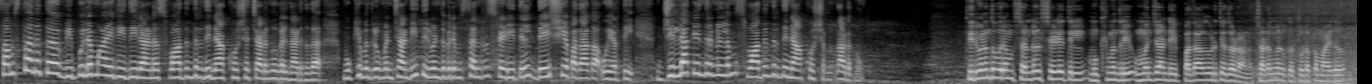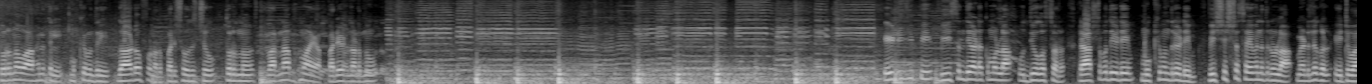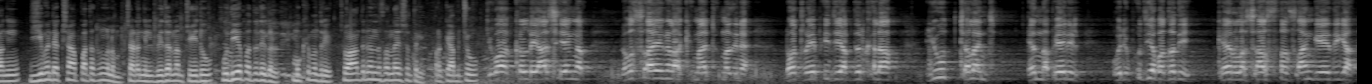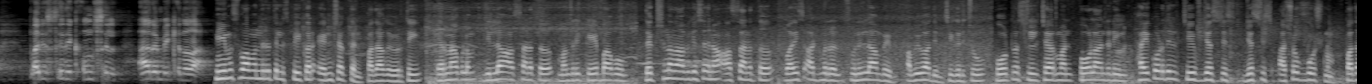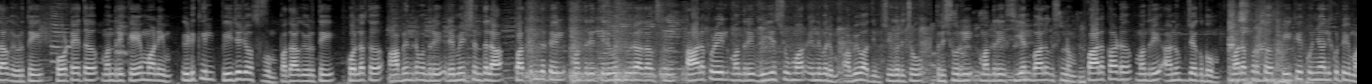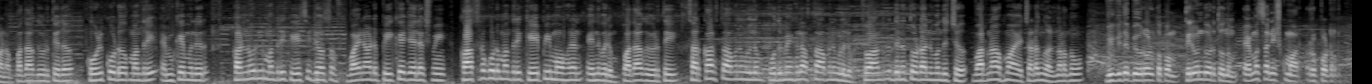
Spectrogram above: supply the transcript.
സംസ്ഥാനത്ത് വിപുലമായ രീതിയിലാണ് സ്വാതന്ത്ര്യദിനാഘോഷ ചടങ്ങുകൾ നടന്നത്. മുഖ്യമന്ത്രി ഉമ്മൻചാണ്ടി തിരുവനന്തപുരം സെൻട്രൽ സ്റ്റേഡിയത്തിൽ ദേശീയ പതാക ഉയർത്തി. ജില്ലാ കേന്ദ്രങ്ങളിലും സ്വാതന്ത്ര്യദിനാഘോഷം നടന്നു. തിരുവനന്തപുരം സെൻട്രൽ സ്റ്റേഡിയത്തിൽ മുഖ്യമന്ത്രി ഉമ്മൻചാണ്ടി പതാക ഉയർത്തിയതോടാണ് ചടങ്ങുകൾക്ക് തുടക്കമായത്. തുറന്ന വാഹനത്തിൽ മുഖ്യമന്ത്രി ഗാർഡ് ഓഫ് ഓണർ പരിശോധിച്ചു. തുടർന്ന് വർണാഭമായ പരേഡ് നടന്നു. A D G P B Sandhya അടക്കമുള്ള ഉദ്യോഗസ്ഥർ രാഷ്ട്രപതിയുടെയും മുഖ്യമന്ത്രിയുടെയും വിശിഷ്ട സേവനത്തിനുള്ള മെഡലുകൾ ഏറ്റുവാങ്ങി. ജീവൻ രക്ഷാ പതക്കങ്ങളും ചടങ്ങിൽ വിതരണം ചെയ്തു. പുതിയ പദ്ധതികൾ മുഖ്യമന്ത്രി സ്വാതന്ത്ര്യ സന്ദേശത്തിൽ പ്രഖ്യാപിച്ചു. യുവാക്കളുടെ ആശയങ്ങൾ വ്യവസായങ്ങളാക്കി മാറ്റുന്നതിന് doctor A P J Abdul Kalam youth challenge എന്ന പേരിൽ ഒരു പുതിയ പദ്ധതി കേരള ശാസ്ത്ര സാങ്കേതിക പരിസ്ഥിതി കൗൺസിൽ ആരംഭിക്കുന്നതാണ്. നിയമസഭാ മന്ദിരത്തിൽ സ്പീക്കർ എൻ ശക്തൻ പതാക ഉയർത്തി. എറണാകുളം ജില്ലാ ആസ്ഥാനത്ത് മന്ത്രി കെ ബാബുവും ദക്ഷിണ നാവികസേന ആസ്ഥാനത്ത് വൈസ് അഡ്മിറൽ സുനിൽ ലാംബയും അഭിവാദ്യം സ്വീകരിച്ചു. പോർട്ട് ട്രസ്റ്റിൽ ചെയർമാൻ പോൾ ആന്റണിയും ഹൈക്കോടതിയിൽ ചീഫ് ജസ്റ്റിസ് ജസ്റ്റിസ് അശോക് ഭൂഷണും പതാക ഉയർത്തി. കോട്ടയത്ത് മന്ത്രി കെ എം മാണിയും ഇടുക്കിയിൽ പി ജെ ജോസഫും പതാക ഉയർത്തി. കൊല്ലത്ത് ആഭ്യന്തരമന്ത്രി രമേശ് ചെന്നിത്തല പത്തനംതിട്ടയിൽ മന്ത്രി തിരുവഞ്ചൂർ രാധാകൃഷ്ണൻ ആലപ്പുഴയിൽ മന്ത്രി വി എസ് ശിവകുമാർ എന്നിവരും അഭിവാദ്യം സ്വീകരിച്ചു. തൃശൂരിൽ മന്ത്രി സി എൻ ബാലകൃഷ്ണനും പാലക്കാട് മന്ത്രി അനൂപ് ജേക്കബും മലപ്പുറത്ത് പി കെ കുഞ്ഞാലിക്കുട്ടിയുമാണ് പതാക ഉയർത്തിയത്. കോഴിക്കോട് മന്ത്രി എം കെ മുനീർ കണ്ണൂരിൽ മന്ത്രി K C Joseph Wayanad P K Jayalakshmi Kasaragod മന്ത്രി കെ പി മോഹനൻ എന്നിവരും പതാക ഉയർത്തി. സർക്കാർ സ്ഥാപനങ്ങളിലും പൊതുമേഖലാ സ്ഥാപനങ്ങളിലും സ്വാതന്ത്ര്യദിനത്തോടനുബന്ധിച്ച് വർണാഭമായ ചടങ്ങുകൾ നടന്നു. വിവിധ ബ്യൂറോകൾക്കൊപ്പം തിരുവനന്തപുരത്തു നിന്നും M S Aneesh Kumar reporter.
